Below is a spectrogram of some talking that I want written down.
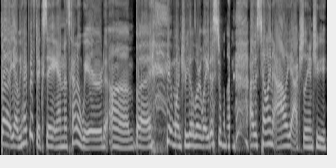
But yeah, we hyperfixate and it's kind of weird. Um, but One Tree Hill's our latest one. I was telling Allie actually, and she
